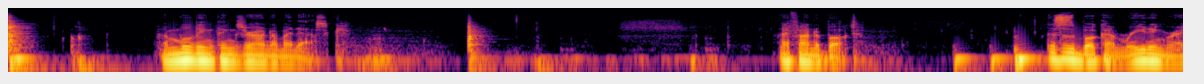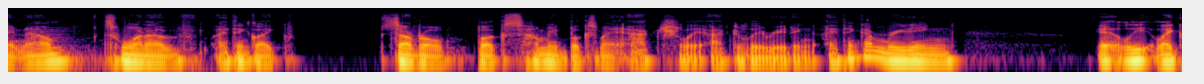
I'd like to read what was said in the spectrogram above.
I'm moving things around on my desk. I found a book. This is a book I'm reading right now. It's one of, I think, like several books. How many books am I actually actively reading? I think I'm reading at least, like,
